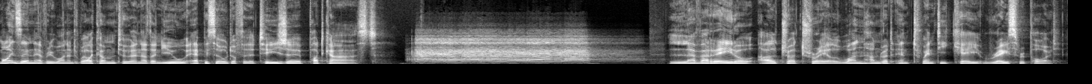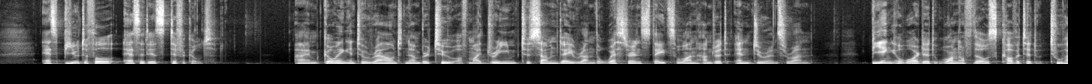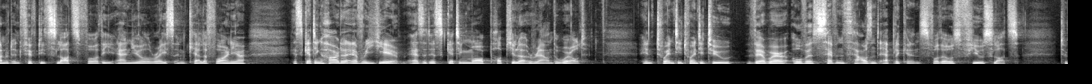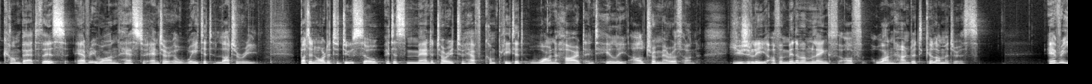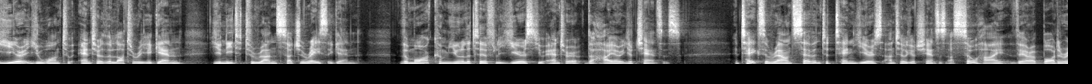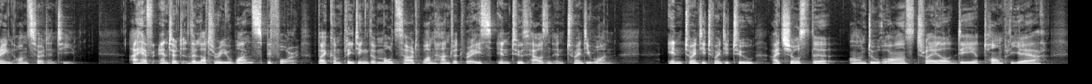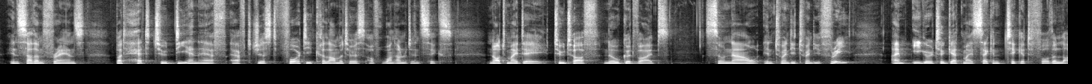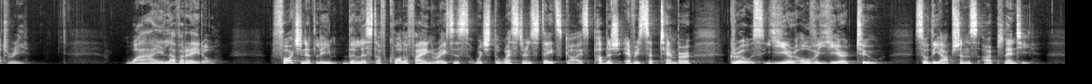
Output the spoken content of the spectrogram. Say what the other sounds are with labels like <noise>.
Moinsen, everyone, and welcome to another new episode of the Tige podcast. Lavaredo Ultra Trail 120k race report. As beautiful as it is difficult. I'm going into round number two of my dream to someday run the Western States 100 endurance run. Being awarded one of those coveted 250 slots for the annual race in California is getting harder every year as it is getting more popular around the world. In 2022, there were over 7,000 applicants for those few slots. To combat this, everyone has to enter a weighted lottery. But in order to do so, it is mandatory to have completed one hard and hilly ultra marathon, usually of a minimum length of 100 kilometers. Every year you want to enter the lottery again, you need to run such a race again. The more cumulative years you enter, the higher your chances. It takes around 7 to 10 years until your chances are so high they are bordering on certainty. I have entered the lottery once before by completing the Mozart 100 race in 2021. In 2022, I chose the Endurance Trail des Templiers in southern France, but had to DNF after just 40 kilometers of 106. Not my day, too tough, no good vibes. So now, in 2023, I'm eager to get my second ticket for the lottery. Why Lavaredo? Fortunately, the list of qualifying races which the Western States guys publish every September grows year over year too, so the options are plenty.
